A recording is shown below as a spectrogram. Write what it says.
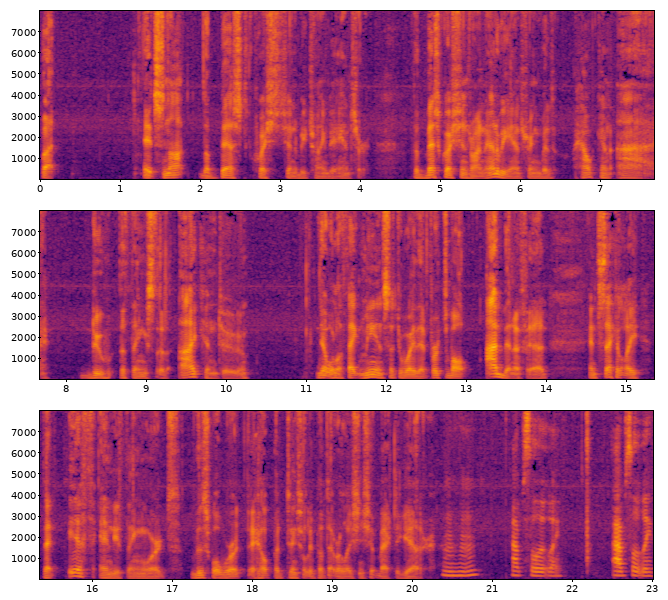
But it's not the best question to be trying to answer. The best questions right now to be answering was how can I do the things that I can do that will affect me in such a way that, first of all, I benefit, and secondly, that if anything works, this will work to help potentially put that relationship back together. Mm-hmm. Absolutely. Absolutely.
